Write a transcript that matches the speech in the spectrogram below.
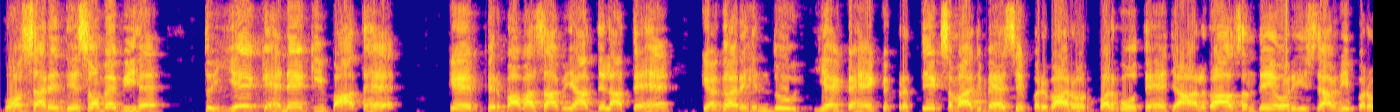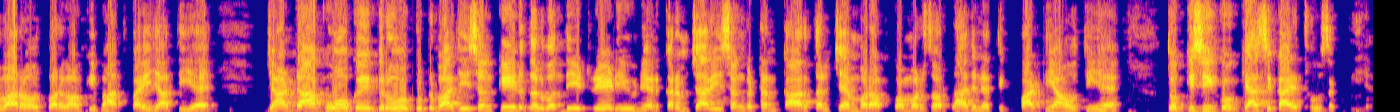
बहुत सारे देशों में भी है। तो ये कहने की बात है कि फिर बाबा साहब याद दिलाते हैं कि अगर हिंदू यह कहें कि प्रत्येक समाज में ऐसे परिवार और वर्ग होते हैं जहाँ अलगाव संदेह और ईसावनी परिवारों और वर्गों की भात पाई जाती है, जहाँ डाकुओं के ग्रोह, गुटबाजी, संकीर्ण दलबंदी, ट्रेड यूनियन, कर्मचारी संगठन, कारतल, चैम्बर ऑफ़ कॉमर्स और राजनीतिक पार्टियाँ होती हैं तो किसी को क्या शिकायत हो सकती है?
